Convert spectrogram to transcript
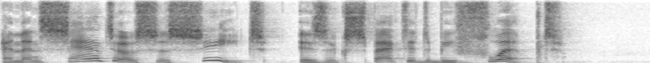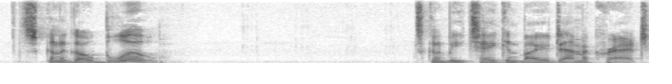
And then Santos's seat is expected to be flipped. It's going to go blue. It's going to be taken by a Democrat.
